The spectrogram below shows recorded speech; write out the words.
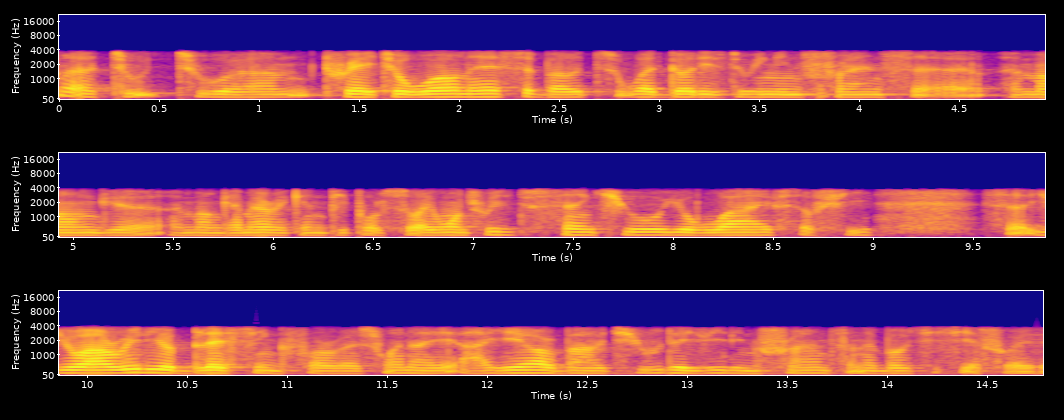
uh, to to um, create awareness about what God is doing in France uh, among uh, among American people. So I want really to thank you, your wife Sophie. So you are really a blessing for us. When I, I hear about you, David, in France, and about CCFOF,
